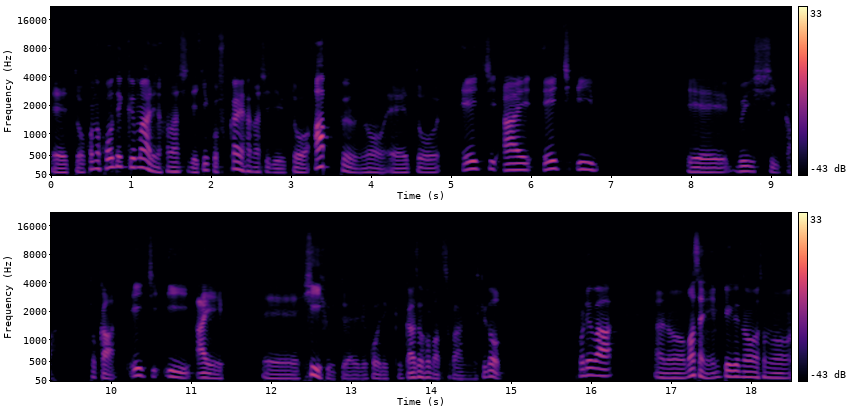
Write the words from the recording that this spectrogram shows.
えっ、と、このコーデック周りの話で結構深い話で言うと、Apple の、えっ、と、hihe。え、vc か、とか、HEIF、えー、HEIF と言われるコーデック、画像フォーマットとかあるんですけど、これは、あの、まさに MPEG のその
